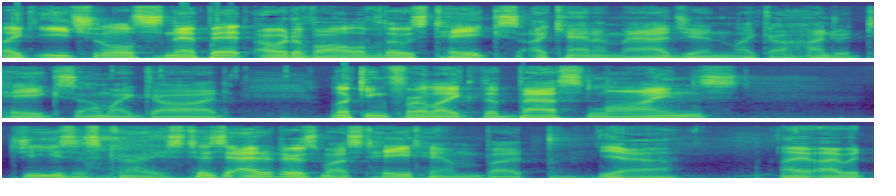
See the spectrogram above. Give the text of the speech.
like each little snippet out of all of those takes. I can't imagine like a hundred takes. Oh my god, looking for like the best lines. Jesus Christ, his editors must hate him, but Yeah, I, I would,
